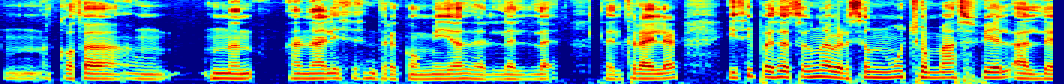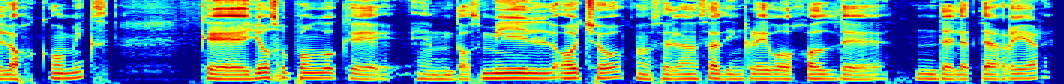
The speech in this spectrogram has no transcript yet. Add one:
una cosa, un, un an- análisis entre comillas del, del, de- del tráiler. Y sí, pues es una versión mucho más fiel al de los cómics. Que yo supongo que en 2008, cuando se lanza The Incredible Hulk de, de Le Terrier,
